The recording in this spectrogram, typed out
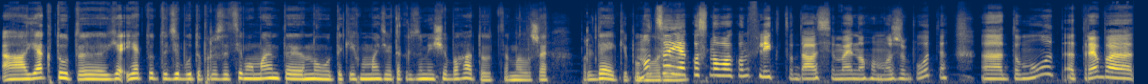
А як тут, е, я- як тут тоді бути про ці моменти? Ну, таких моментів, я так розумію, що багато. Це ми лише про деякі поговорили. Ну, це як основа конфлікту да, сімейного може бути. Е, Тому е, треба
